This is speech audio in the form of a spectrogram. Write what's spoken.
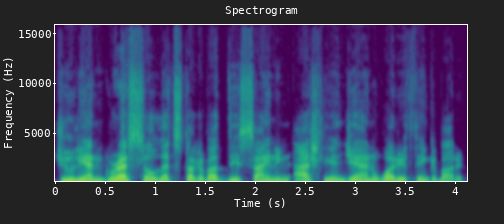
Julian Gressel. Let's talk about this signing, Ashley and Gian. What do you think about it?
